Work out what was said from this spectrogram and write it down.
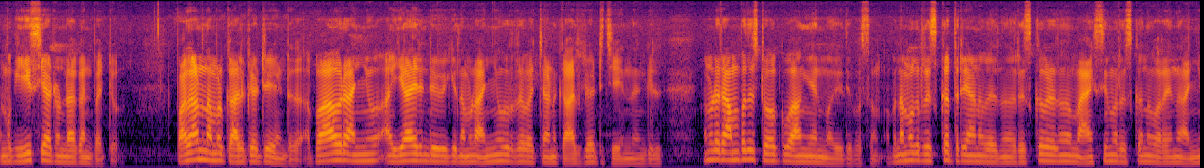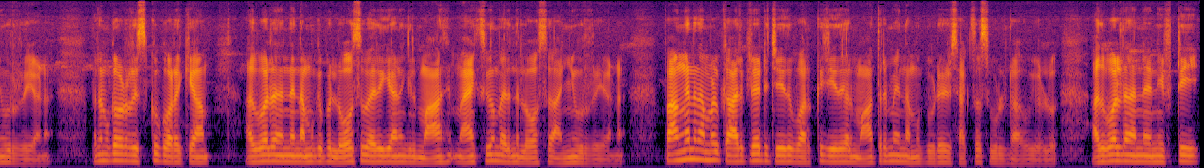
നമുക്ക് ഈസി ആയിട്ട് ഉണ്ടാക്കാൻ പറ്റും. അപ്പോൾ അതാണ് നമ്മൾ കാൽക്കുലേറ്റ് ചെയ്യേണ്ടത്. അപ്പോൾ ആ ഒരു അഞ്ഞൂ അയ്യായിരം രൂപയ്ക്ക് നമ്മൾ അഞ്ഞൂറ് രൂപ വെച്ചാണ് കാൽക്കുലേറ്റ് ചെയ്യുന്നതെങ്കിൽ നമ്മളൊരു അമ്പത് സ്റ്റോക്ക് വാങ്ങിയാൽ മതി ദിവസം. അപ്പോൾ നമുക്ക് റിസ്ക് എത്രയാണ് വരുന്നത്? റിസ്ക് വരുന്നത് മാക്സിമം റിസ്ക് എന്ന് പറയുന്നത് അഞ്ഞൂറ് രൂപയാണ്. അപ്പോൾ നമുക്ക് അവിടെ റിസ്ക് കുറയ്ക്കാം. അതുപോലെ തന്നെ നമുക്കിപ്പോൾ ലോസ് വരികയാണെങ്കിൽ മാക്സിമം വരുന്ന ലോസ് അഞ്ഞൂറ് രൂപയാണ്. അപ്പോൾ അങ്ങനെ നമ്മൾ കാൽക്കുലേറ്റ് ചെയ്ത് വർക്ക് ചെയ്താൽ മാത്രമേ നമുക്കിവിടെ ഒരു സക്സസ്ഫുൾ ഉണ്ടാവുകയുള്ളൂ. അതുപോലെ തന്നെ നിഫ്റ്റി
